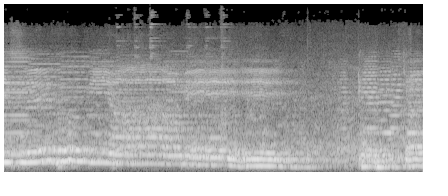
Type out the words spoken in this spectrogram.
इस दुनिया में चरणों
